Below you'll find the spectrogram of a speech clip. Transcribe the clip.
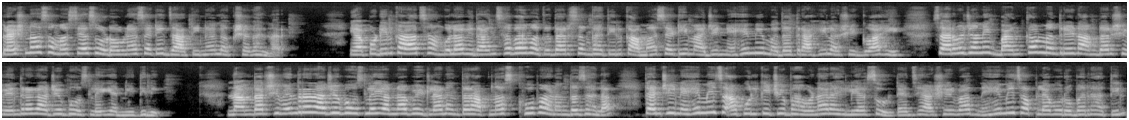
प्रश्न समस्या सोडवण्यासाठी जातीनं लक्ष घालणार आहे. यापुढील काळात सांगोला विधानसभा मतदारसंघातील कामासाठी माझी नेहमी मदत राहील अशी ग्वाही सार्वजनिक बांधकाम मंत्री नामदार शिवेंद्रराजे भोसले यांनी दिली. नामदार शिवेंद्रराजे भोसले यांना भेटल्यानंतर आपणास खूप आनंद झाला. त्यांची नेहमीच आपुलकीची भावना राहिली असून त्यांचे आशीर्वाद नेहमीच आपल्याबरोबर राहतील.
